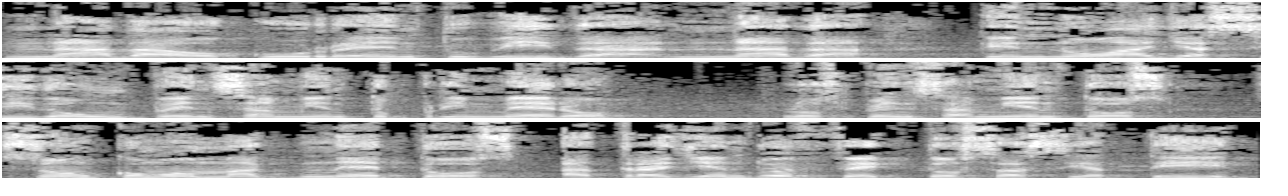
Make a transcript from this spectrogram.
Nada ocurre en tu vida, nada que no haya sido un pensamiento primero. Los pensamientos son como magnetos atrayendo efectos hacia ti.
